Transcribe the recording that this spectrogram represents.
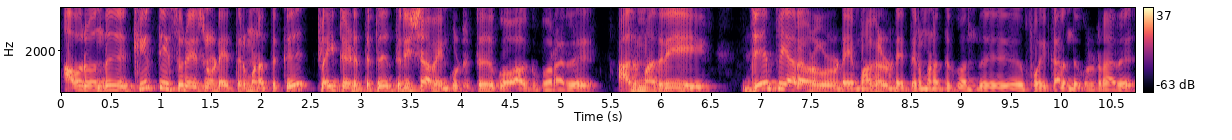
அவர் வந்து கீர்த்தி சுரேஷனுடைய திருமணத்துக்கு ஃப்ளைட் எடுத்துட்டு த்ரிஷாவையும் கூட்டுட்டு கோவாவுக்கு போறாரு. அது மாதிரி ஜேபிஆர் அவர்களுடைய மகளுடைய திருமணத்துக்கு வந்து போய் கலந்து கொள்றாரு.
